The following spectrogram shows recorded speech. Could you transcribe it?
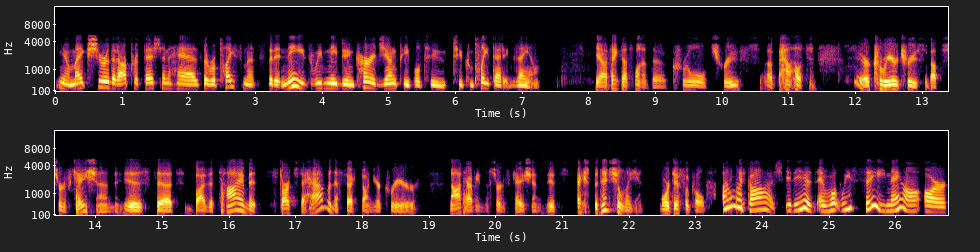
you know, make sure that our profession has the replacements that it needs, we need to encourage young people to to complete that exam. Yeah, I think that's one of the cruel truths about or career truths about the certification is that by the time it starts to have an effect on your career, not having the certification, it's exponentially more difficult. Oh my gosh, it is. And what we see now are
